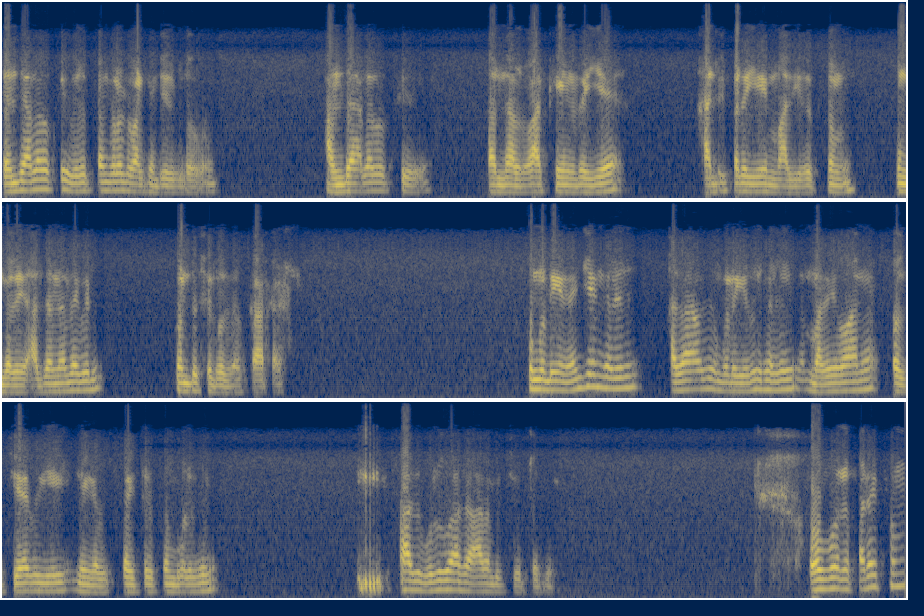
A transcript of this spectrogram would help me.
எந்த அளவுக்கு விருப்பங்களோடு வாழ்கின்றீர்களோ அந்த அளவுக்கு அதனால் வாழ்க்கையினுடைய அடிப்படையே மாறியிருக்கும். உங்களை அதன் அளவில் கொண்டு செல்வதற்காக. உங்களுடைய நெஞ்சங்களில் அதாவது உங்களுடைய எதிர்களில் மறைவான ஒரு தேவையை நீங்கள் வைத்திருக்கும் பொழுது அது உருவாக ஆரம்பித்து விட்டது. ஒவ்வொரு படைப்பும்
